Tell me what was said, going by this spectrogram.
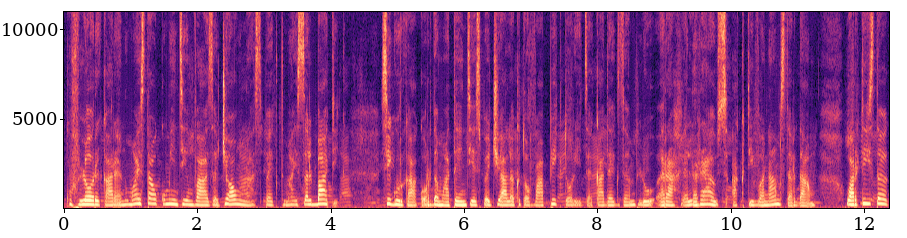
cu flori care nu mai stau cu minții în vază, ci au un aspect mai sălbatic. Sigur că acordăm atenție specială câtorva pictorițe, ca de exemplu Rachel Reus, activă în Amsterdam, o artistă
